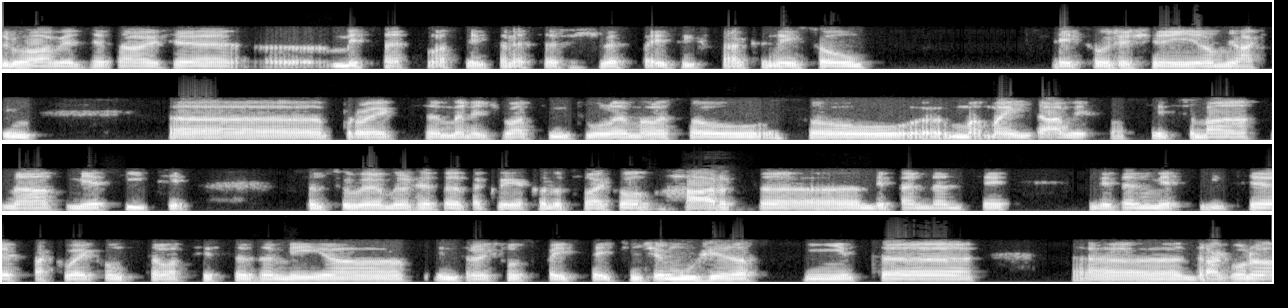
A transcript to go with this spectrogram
Druhá věc je ta, že eh, mise, vlastně, které se řeší ve SpaceX, tak nejsou, nejsou řešeny jenom nějakým uh, projekt manažovacím toolem, ale jsou, jsou, mají závislosti třeba na měsíci. Jsem si uvědomil, že to je takový jako docela jako hard uh, dependency, kdy ten měsíc je v takové konstelaci se Zemí a International Space Station, že může zastínit uh, uh, Dragona,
